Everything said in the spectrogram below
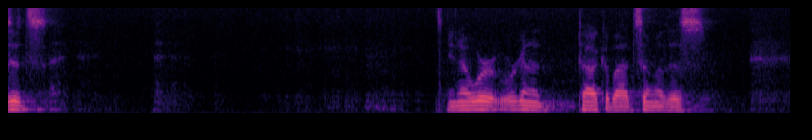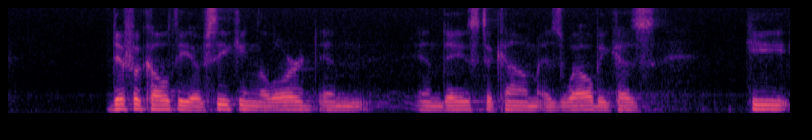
it's You know, we're, we're going to talk about some of this difficulty of seeking the Lord in, in days to come as well because He,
